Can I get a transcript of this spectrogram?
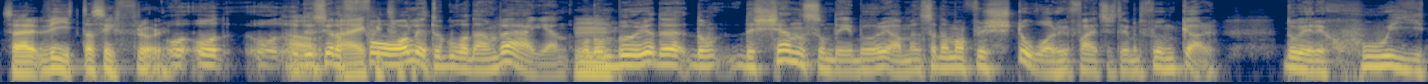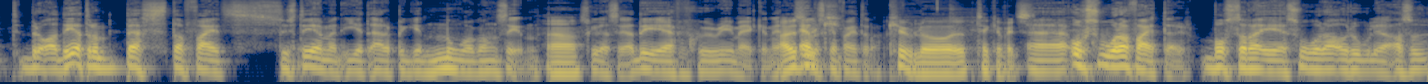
Så här vita siffror. och, och, och, och Ja, det är så jävla nej, farligt att gå den vägen. Och Mm. de började, de, det känns som det i början, men sen när man förstår hur fightsystemet funkar, då är det skitbra. Det är ett av de bästa fightsystemen i ett RPG någonsin, Ja. skulle jag säga. Det är FF7-remaken, Ja, det jag så älskar fighterna. Kul att upptäcka faktiskt. Eh, och svåra fighter. Bossarna är svåra och roliga. Alltså,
